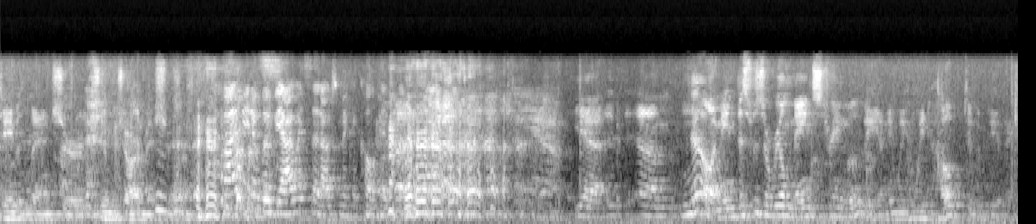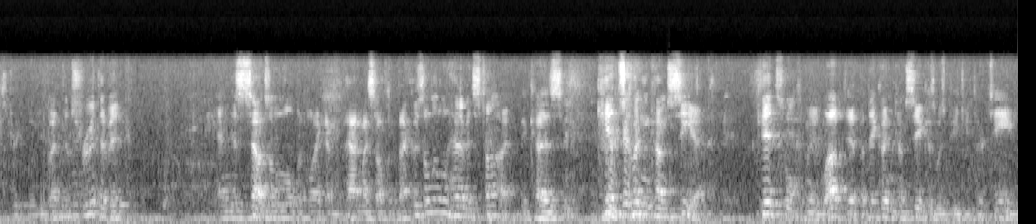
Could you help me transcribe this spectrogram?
David Lynch or Jim Jarmusch or. If I made a movie, I would set out to make a cult hit. Yeah, it- um, no, I mean, this was a real mainstream movie. I mean, we, we'd hoped it would be a mainstream movie, but the truth of it, and this sounds a little bit like I'm patting myself on the back, it was a little ahead of its time because kids couldn't come see it. Kids ultimately loved it, but they couldn't come see it because it was PG-13.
